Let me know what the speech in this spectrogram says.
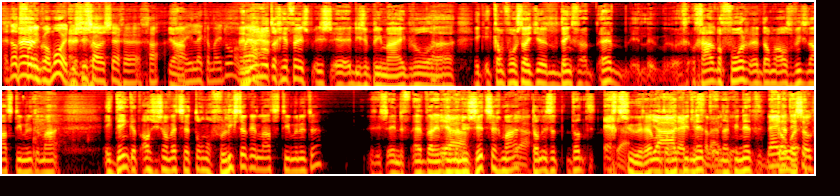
En dat Nee, vond ik wel mooi. Dus je zou zeggen, ga, Ja. ga hier lekker mee door. En Maar 0-0 ja, tegen Heerenveen is, is, eh, die zijn prima. Ik bedoel, eh, ik, ik kan me voorstellen dat je denkt van, hè, ga er nog voor, eh, dan maar als verlies de laatste 10 minuten. Maar ik denk dat als je zo'n wedstrijd toch nog verliest ook in de laatste 10 minuten, is in de, eh, waarin Ja. Emma nu zit, zeg maar, Ja. dan is het dat is echt Ja. zuur. Hè? Want Ja, dan, heb je, je net, dan heb je net... Nee, dat is ook,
